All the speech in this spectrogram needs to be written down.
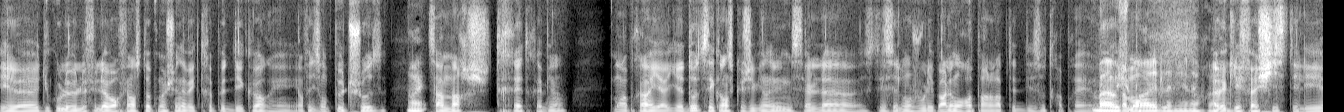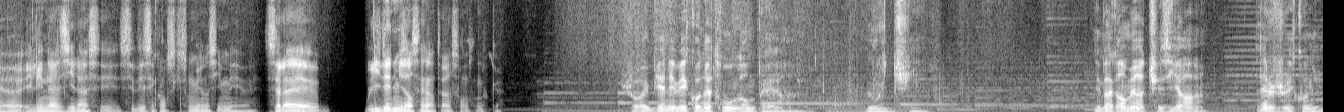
Et euh, du coup, le, le fait de l'avoir fait en stop motion avec très peu de décors, et, en fait, ils ont peu de choses, Ouais. ça marche très très bien. Bon, après, il y a, d'autres séquences que j'ai bien aimées, mais celle-là, c'était celle dont je voulais parler. On reparlera peut-être des autres après. Bah oui, je parler de la mienne après. avec les fascistes et les, euh, et les nazis, là, c'est c'est des séquences qui sont bien aussi. Mais ouais. celle-là, euh, l'idée de mise en scène est intéressante en tout cas. J'aurais bien aimé connaître mon grand-père, Luigi. Mais ma grand-mère Césire, elle, je l'ai connue.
